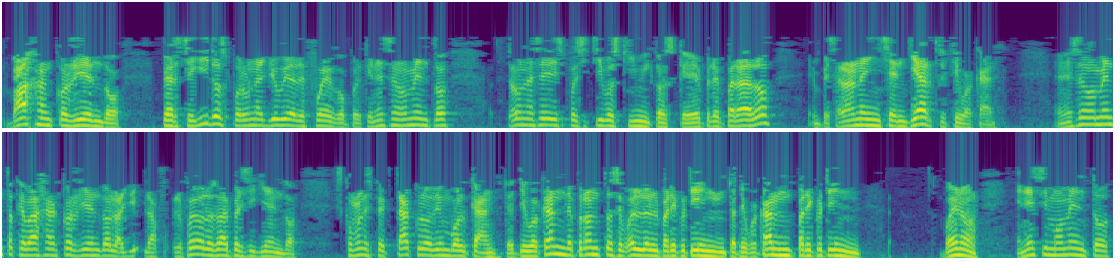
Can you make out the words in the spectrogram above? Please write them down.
bajan corriendo, perseguidos por una lluvia de fuego, porque en ese momento toda una serie de dispositivos químicos que he preparado empezarán a incendiar Teotihuacán. En ese momento que bajan corriendo, el fuego los va persiguiendo. Es como el espectáculo de un volcán. Teotihuacán de pronto se vuelve el paricutín, Teotihuacán, paricutín. Bueno, en ese momento,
